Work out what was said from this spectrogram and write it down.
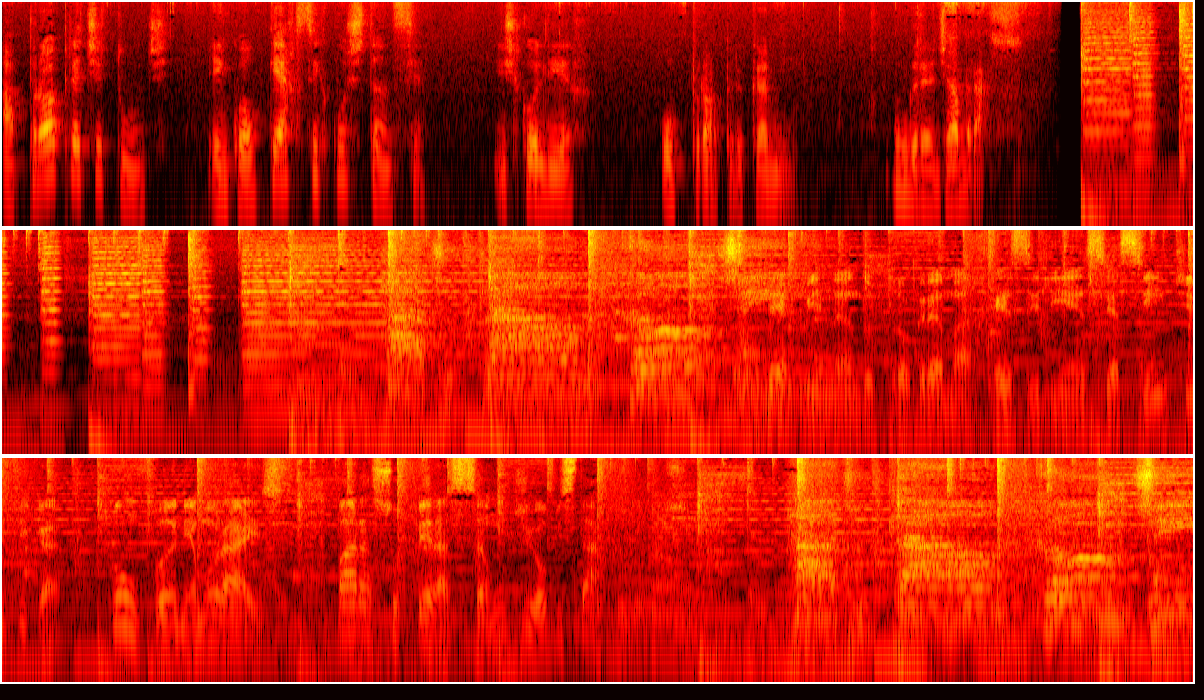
a própria atitude em qualquer circunstância, escolher o próprio caminho. Um grande abraço. Terminando o programa Resiliência Científica com Vânia Moraes para superação de obstáculos. Rádio Cloud Coaching.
